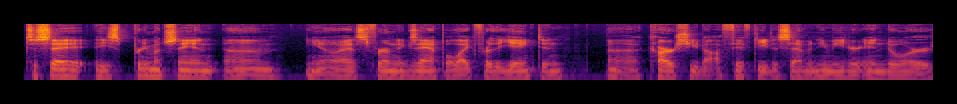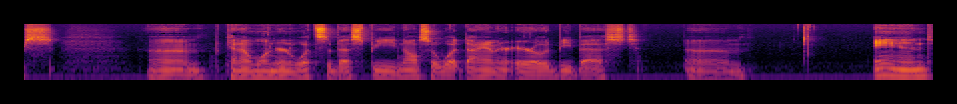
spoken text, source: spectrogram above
to say he's pretty much saying, um, you know, as for an example, like for the Yankton uh, car shoot off, 50 to 70 meter indoors. Um, kind of wondering what's the best speed and also what diameter arrow would be best. Um, and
